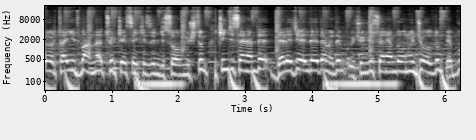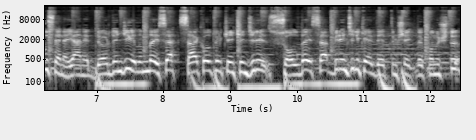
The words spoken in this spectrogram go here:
3-4 ay idmanla Türkiye 8.si olmuştum. İkinci senemde derece elde edemedim. Üçüncü senemde 10. oldum ve bu sene yani 4. yılımda ise kol Türkiye ikinciliği solda ise birincilik elde ettim şeklinde konuştu.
